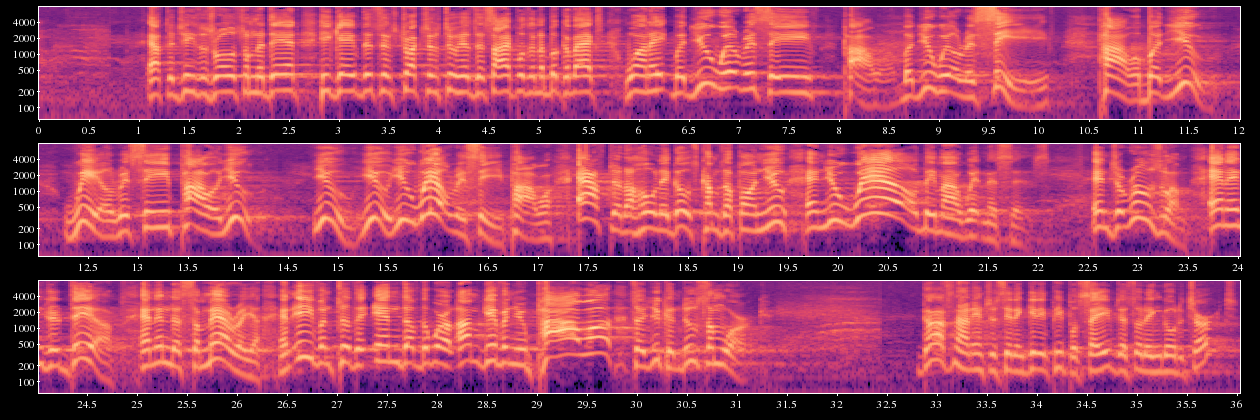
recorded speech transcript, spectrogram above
After Jesus rose from the dead, he gave this instructions to his disciples in the book of Acts 1 8, but you will receive power. But you will receive power. But you will receive power. You, you, you, you will receive power after the Holy Ghost comes upon you, and you will be my witnesses in Jerusalem and in Judea and in the Samaria and even to the end of the world. I'm giving you power so you can do some work. God's not interested in getting people saved just so they can go to church.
